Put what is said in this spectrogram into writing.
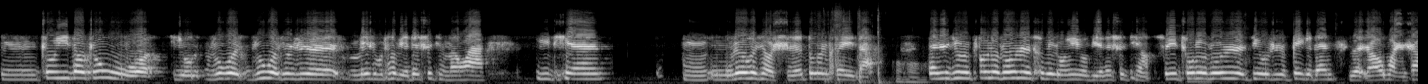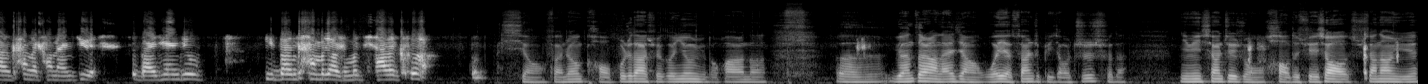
嗯，周一到周五有，如果如果就是没什么特别的事情的话，一天。嗯，五六个小时都是可以的，但是就是周六周日特别容易有别的事情，所以周六周日就是背个单词，然后晚上看个长难句，就白天就一般看不了什么其他的课。行，反正考呼市大学和英语的话呢，呃，原则上来讲，我也算是比较支持的，因为像这种好的学校，相当于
